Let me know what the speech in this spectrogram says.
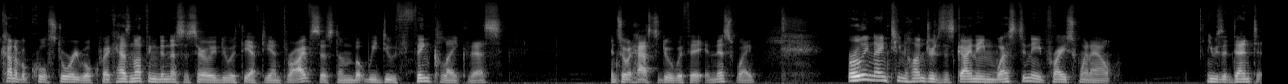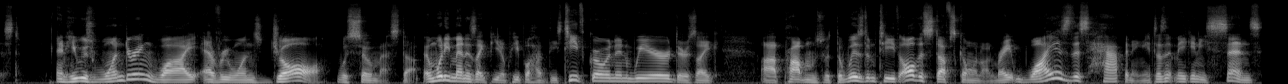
kind of a cool story, real quick, has nothing to necessarily do with the FDN Thrive system, but we do think like this. And so it has to do with it in this way. Early 1900s, this guy named Weston A. Price went out. He was a dentist. and he was wondering why everyone's jaw was so messed up. And what he meant is like, you know, people have these teeth growing in weird. There's like uh, problems with the wisdom teeth. All this stuff's going on, right? Why is this happening? It doesn't make any sense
